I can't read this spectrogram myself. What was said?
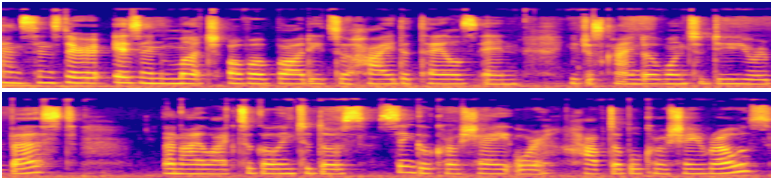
And since there isn't much of a body to hide the tails in you just kind of want to do your best. And I like to go into those single crochet or half double crochet rows.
